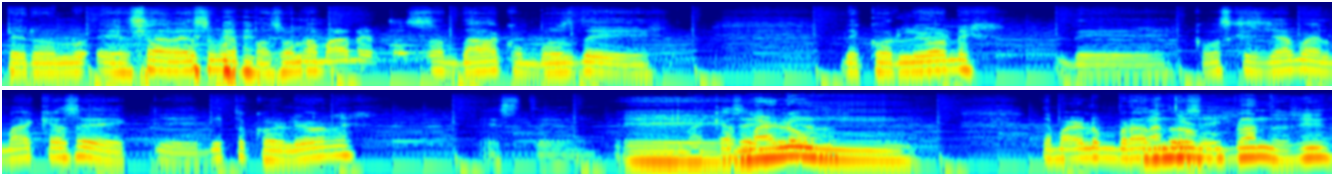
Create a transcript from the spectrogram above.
pero esa vez me pasó la mano, entonces andaba con voz de, de Corleone. De, ¿Cómo es que se llama? El mal que hace de, Vito Corleone. Este, eh, Marlon, de Marlon Brando. sí. Brando, sí.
